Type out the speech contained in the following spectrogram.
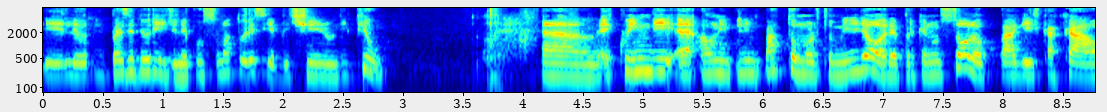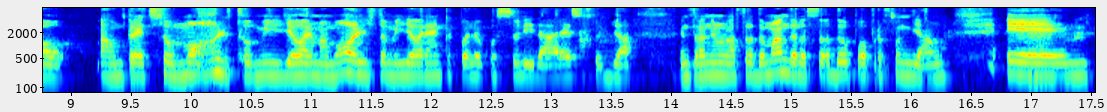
i, le, il paese di origine, i consumatori si avvicinino di più eh, e quindi eh, ha un impatto molto migliore perché non solo paghi il cacao a un prezzo molto migliore, ma molto migliore anche quello che posso dare, adesso sto già entrando in un'altra domanda, lo so, dopo approfondiamo. E, ehm,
